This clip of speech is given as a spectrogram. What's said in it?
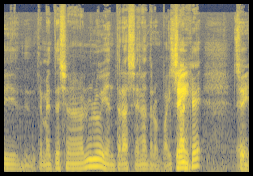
y te metes en Honolulu y entras en otro paisaje. Sí. Eh,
